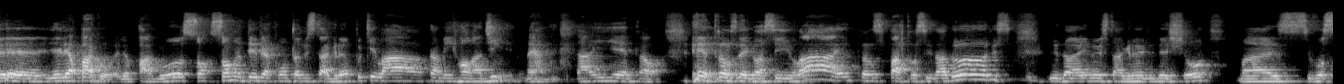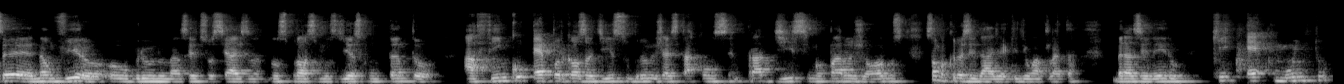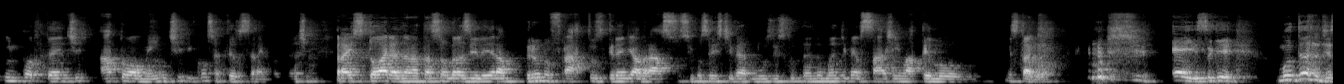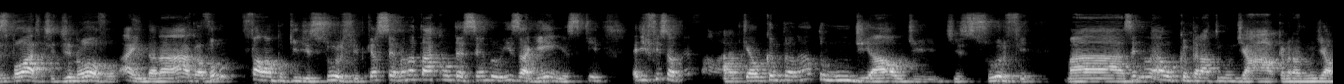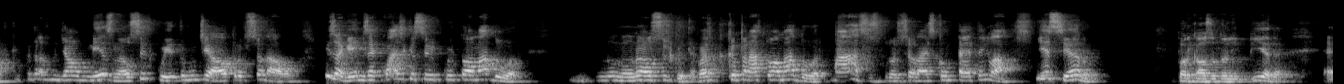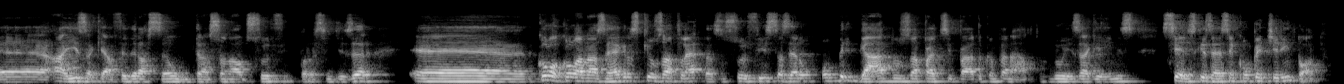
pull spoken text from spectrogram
e, ele apagou. Ele apagou, só, só manteve a conta no Instagram porque lá também rola dinheiro, né? Daí entra, entra os negocinhos lá, entra os patrocinadores e daí no Instagram ele deixou. Mas se você não vira o Bruno nas redes sociais nos próximos dias com tanto afinco é por causa disso. O Bruno já está concentradíssimo para os jogos. Só uma curiosidade aqui de um atleta brasileiro que é muito importante atualmente e com certeza será importante para a história da natação brasileira. Bruno Fratos, grande abraço. Se você estiver nos escutando, mande mensagem lá pelo Instagram. é isso, Gui. Mudando de esporte, de novo, ainda na água, vamos falar um pouquinho de surf, porque a semana está acontecendo o ISA Games, que é difícil até falar, porque é o campeonato mundial de, de surf, mas ele não é o campeonato mundial, o campeonato mundial, porque o campeonato mundial mesmo é o circuito mundial profissional. O ISA Games é quase que o circuito amador. Não, não é o circuito, é quase que o campeonato amador, mas os profissionais competem lá. E esse ano, por causa da Olimpíada, é, a ISA, que é a Federação Internacional de Surf, por assim dizer, é, colocou lá nas regras que os atletas, os surfistas, eram obrigados a participar do campeonato do ISA Games se eles quisessem competir em Tóquio.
